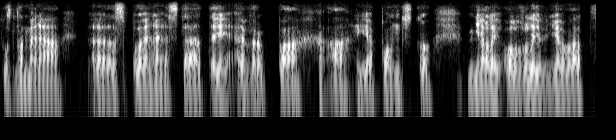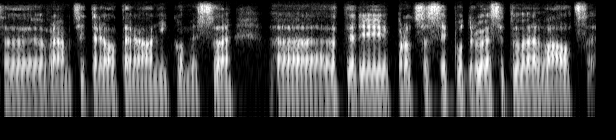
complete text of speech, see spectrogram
To znamená, Spojené státy, Evropa a Japonsko měly ovlivňovat v rámci trilaterální komise tedy procesy po druhé světové válce.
